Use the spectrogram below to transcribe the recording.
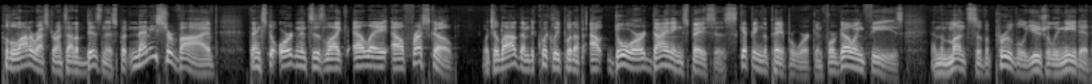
put a lot of restaurants out of business, but many survived thanks to ordinances like LA Alfresco, which allowed them to quickly put up outdoor dining spaces, skipping the paperwork and foregoing fees and the months of approval usually needed.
